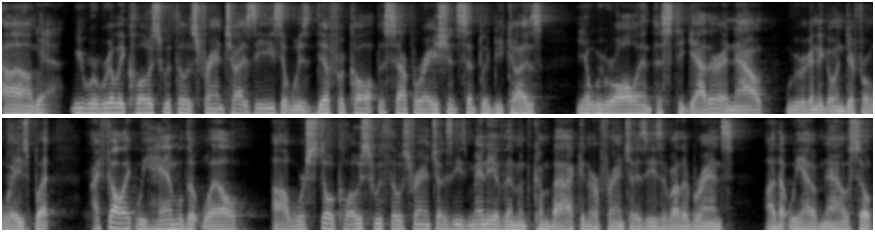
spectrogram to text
um, yeah. we were really close with those franchisees. It was difficult the separation simply because you know we were all in this together, and now we were going to go in different ways. But I felt like we handled it well. Uh, we're still close with those franchisees. Many of them have come back and are franchisees of other brands uh, that we have now. So,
